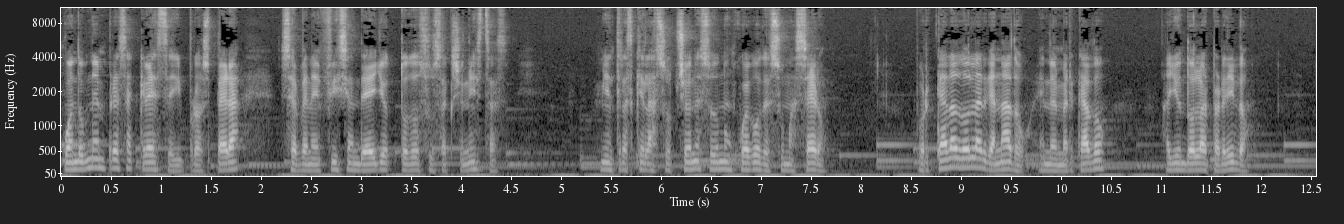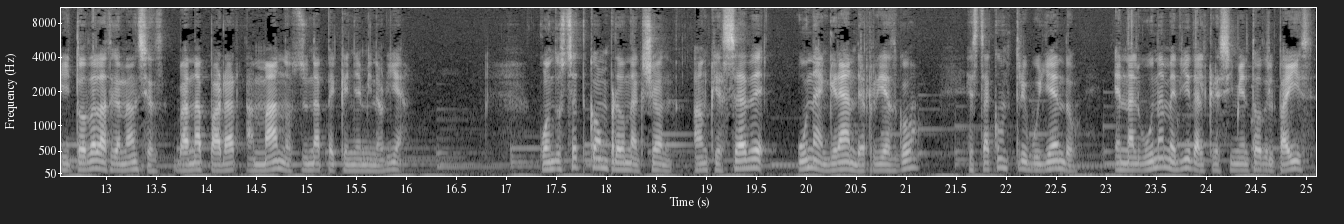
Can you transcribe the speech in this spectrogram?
Cuando una empresa crece y prospera, se benefician de ello todos sus accionistas, mientras que las opciones son un juego de suma cero. Por cada dólar ganado en el mercado hay un dólar perdido, y todas las ganancias van a parar a manos de una pequeña minoría. Cuando usted compra una acción, aunque sea de un grande riesgo, está contribuyendo en alguna medida el crecimiento del país.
